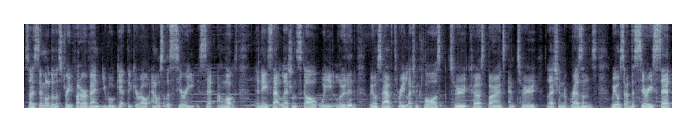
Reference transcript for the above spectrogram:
So similar to the Street Fighter event, you will get the Geralt and also the Ciri set unlocked. It needs that Leshen Skull we looted. We also have three Leshen Claws, two Cursed Bones, and two Leshen Resins. We also have the Ciri set.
